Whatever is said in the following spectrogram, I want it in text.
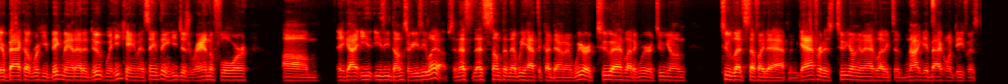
their backup rookie big man out of Duke when he came in. Same thing. He just ran the floor um, and got e- easy dunks or easy layups. And that's that's something that we have to cut down on. We are too athletic. We are too young to let stuff like that happen. Gafford is too young and athletic to not get back on defense.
